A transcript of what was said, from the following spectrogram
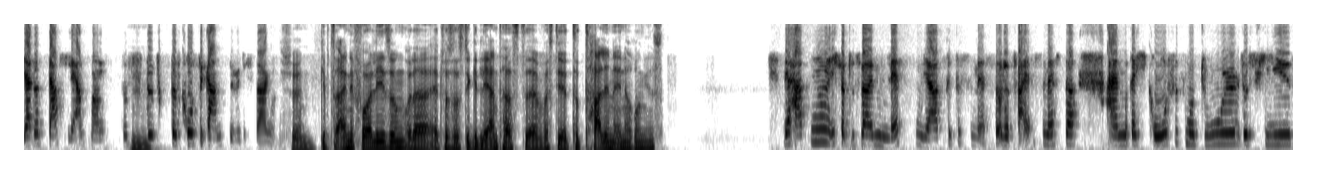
ja, das, das lernt man. Das, hm. das, das große Ganze, würde ich sagen. Schön. Gibt es eine Vorlesung oder etwas, was du gelernt hast, äh, was dir total in Erinnerung ist? Wir hatten, ich glaube, das war im letzten Jahr, drittes Semester oder zweites Semester, ein recht großes Modul, das hieß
